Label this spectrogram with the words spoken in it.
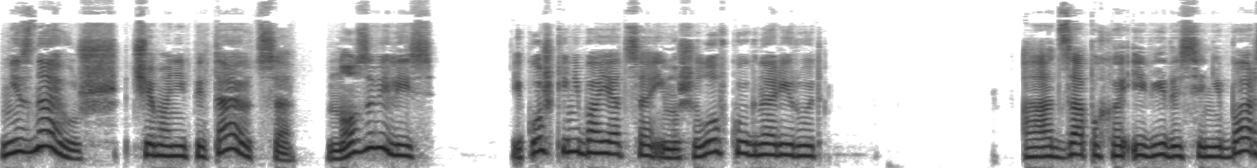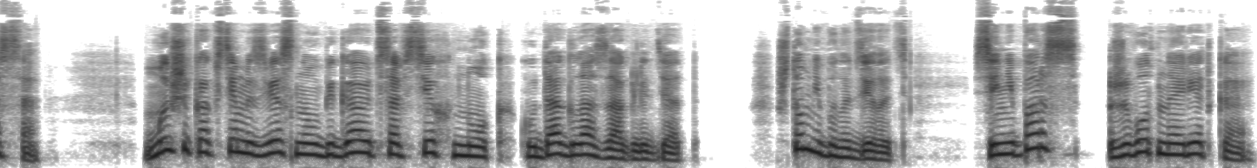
Не знаю уж, чем они питаются, но завелись. И кошки не боятся, и мышеловку игнорируют. А от запаха и вида синебарса мыши, как всем известно, убегают со всех ног, куда глаза глядят. Что мне было делать? Синебарс — животное редкое,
